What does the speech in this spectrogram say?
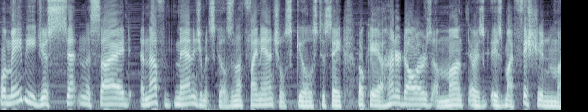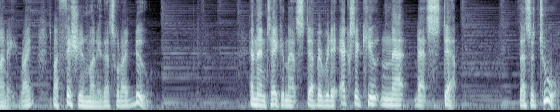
Well, maybe just setting aside enough management skills, enough financial skills to say, okay, $100 a month is, is my fishing money, right? It's my fishing money. That's what I do. And then taking that step every day, executing that, that step. That's a tool.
